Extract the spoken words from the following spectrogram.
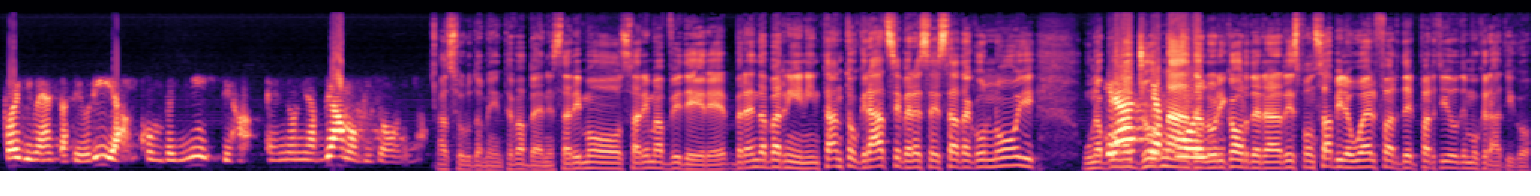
poi diventa teoria, convegnistica e non ne abbiamo bisogno. Assolutamente, va bene, staremo, staremo a vedere. Brenda Barnini, intanto grazie per essere stata con noi, una buona Grazie a giornata, lo ricordo era responsabile welfare del Partito Democratico.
